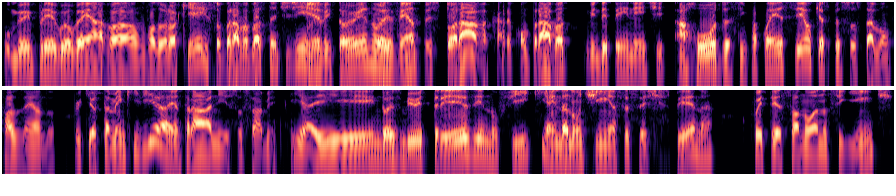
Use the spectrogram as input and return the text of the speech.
O meu emprego eu ganhava um valor ok, sobrava bastante dinheiro. Então eu ia no evento, eu estourava, cara. Eu comprava independente a rodo, assim, para conhecer o que as pessoas estavam fazendo. Porque eu também queria entrar nisso, sabe? E aí, em 2013, no FIC, ainda não tinha CCXP, né? Foi ter só no ano seguinte.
